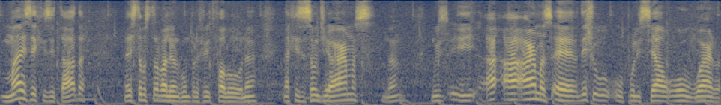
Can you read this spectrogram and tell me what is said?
mais requisitada nós estamos trabalhando, como o prefeito falou, né, na aquisição de armas. Né, e a, a armas é, deixa o, o, policial ou o guarda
